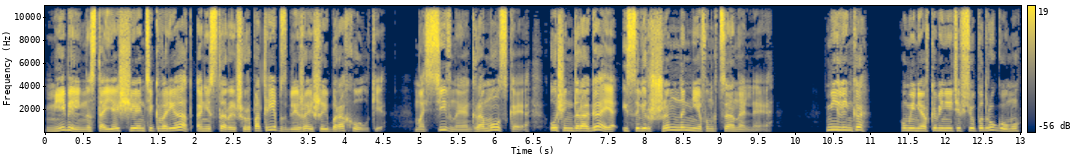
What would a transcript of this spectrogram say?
Мебель — настоящий антиквариат, а не старый ширпотреб с ближайшей барахолки. Массивная, громоздкая, очень дорогая и совершенно нефункциональная. Миленько. У меня в кабинете все по-другому.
